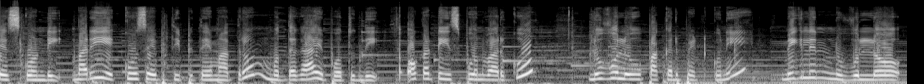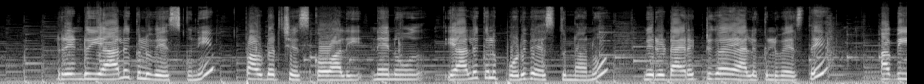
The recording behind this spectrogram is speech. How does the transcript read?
చేసుకోండి. మరీ ఎక్కువసేపు తిప్పితే మాత్రం ముద్దగా అయిపోతుంది. ఒక టీ స్పూన్ వరకు నువ్వులు పక్కన పెట్టుకుని మిగిలిన నువ్వుల్లో రెండు యాలకులు వేసుకుని పౌడర్ చేసుకోవాలి. నేను యాలకుల పొడి వేస్తున్నాను. మీరు డైరెక్ట్గా యాలకులు వేస్తే అవి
